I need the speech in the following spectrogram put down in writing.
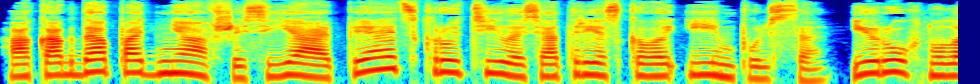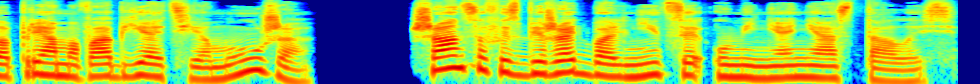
А когда, поднявшись, я опять скрутилась от резкого импульса и рухнула прямо в объятия мужа, шансов избежать больницы у меня не осталось.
